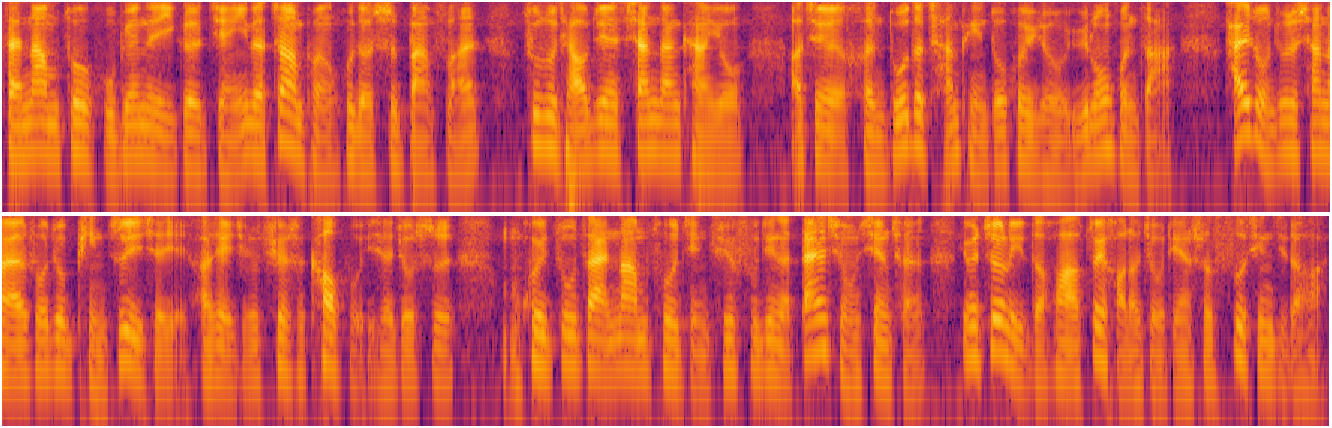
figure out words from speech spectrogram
在纳木错湖边的一个简易的帐篷或者是板房，住宿条件相当堪忧，而且很多的产品都会有鱼龙混杂。还有一种就是相对来说就品质一些，而且就是确实靠谱一些，就是我们会住在纳木错景区附近的丹雄县城，因为这里的话最好的酒店是四星级的话，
